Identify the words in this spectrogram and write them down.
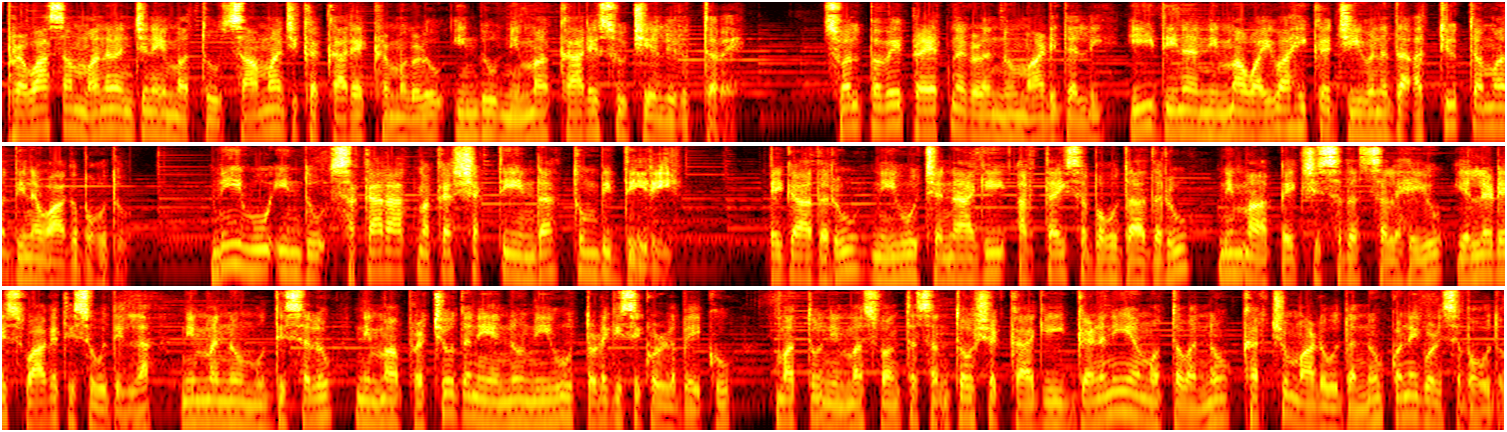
ಪ್ರವಾಸ ಮನರಂಜನೆ ಮತ್ತು ಸಾಮಾಜಿಕ ಕಾರ್ಯಕ್ರಮಗಳು ಇಂದು ನಿಮ್ಮ ಕಾರ್ಯಸೂಚಿಯಲ್ಲಿರುತ್ತವೆ. ಸ್ವಲ್ಪವೇ ಪ್ರಯತ್ನಗಳನ್ನು ಮಾಡಿದಲ್ಲಿ ಈ ದಿನ ನಿಮ್ಮ ವೈವಾಹಿಕ ಜೀವನದ ಅತ್ಯುತ್ತಮ ದಿನವಾಗಬಹುದು. ನೀವು ಇಂದು ಸಕಾರಾತ್ಮಕ ಶಕ್ತಿಯಿಂದ ತುಂಬಿದ್ದೀರಿ. ಹೇಗಾದರೂ ನೀವು ಚೆನ್ನಾಗಿ ಅರ್ಥೈಸಬಹುದಾದರೂ ನಿಮ್ಮ ಅಪೇಕ್ಷಿಸದ ಸಲಹೆಯು ಎಲ್ಲೆಡೆ ಸ್ವಾಗತಿಸುವುದಿಲ್ಲ. ನಿಮ್ಮನ್ನು ಮುದ್ದಿಸಲು, ನಿಮ್ಮ ಪ್ರಚೋದನೆಯನ್ನು ನೀವು ತೊಡಗಿಸಿಕೊಳ್ಳಬೇಕು ಮತ್ತು ನಿಮ್ಮ ಸ್ವಂತ ಸಂತೋಷಕ್ಕಾಗಿ ಗಣನೀಯ ಮೊತ್ತವನ್ನು ಖರ್ಚು ಮಾಡುವುದನ್ನು ಕೊನೆಗೊಳಿಸಬಹುದು.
